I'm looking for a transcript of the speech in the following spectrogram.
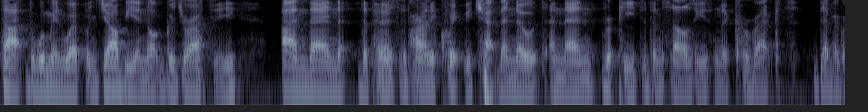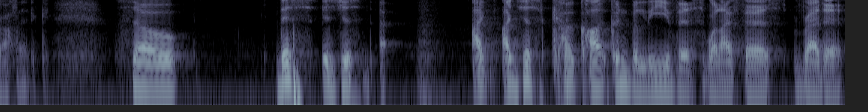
that the women were Punjabi and not Gujarati, and then the person apparently quickly checked their notes and then repeated themselves using the correct demographic. So this is just I I just can't, couldn't believe this when I first read it.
